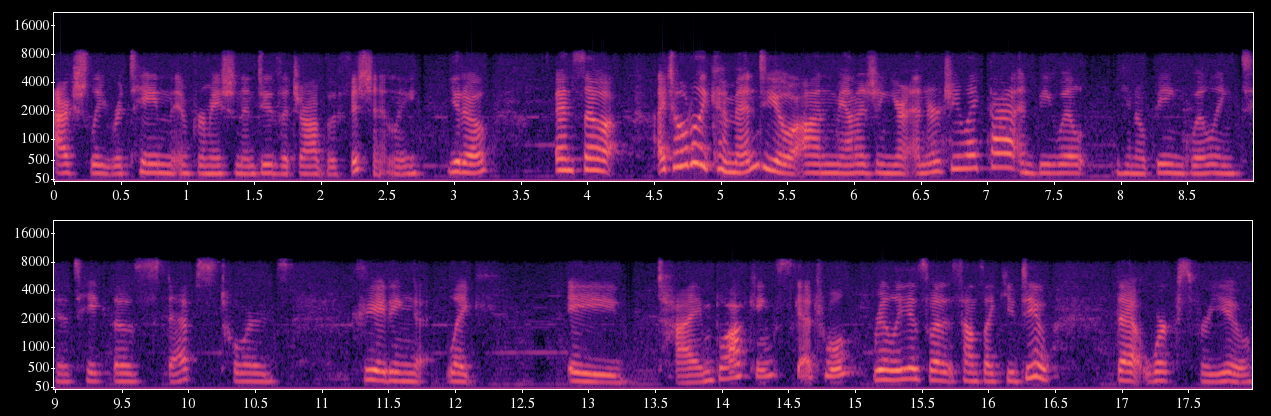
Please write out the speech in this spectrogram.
actually retain the information and do the job efficiently, you know? And so I totally commend you on managing your energy like that and be will you know being willing to take those steps towards creating like a time blocking schedule really is what it sounds like you do that works for you.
